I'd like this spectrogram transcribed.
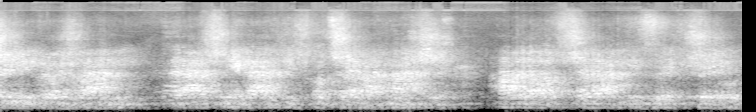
naszymi prośbami, nie gardzić w potrzebach naszych, ale od wszelakich złych przygód,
